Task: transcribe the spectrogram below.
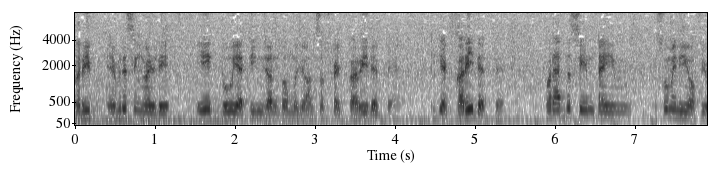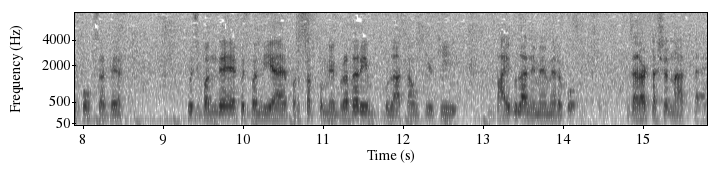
करीब एवरी सिंगल डे एक, दो या तीन जन तो मुझे अनसब्सक्राइब कर ही देते हैं। ठीक है, कर ही देते हैं। पर at the same time so many of you folks are there कुछ बंदे हैं, कुछ बंदियाँ हैं, पर सबको मैं ब्रदर ही बुलाता हूँ, क्योंकि भाई बुलाने में मेरे को ज़्यादा टशन आता है।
